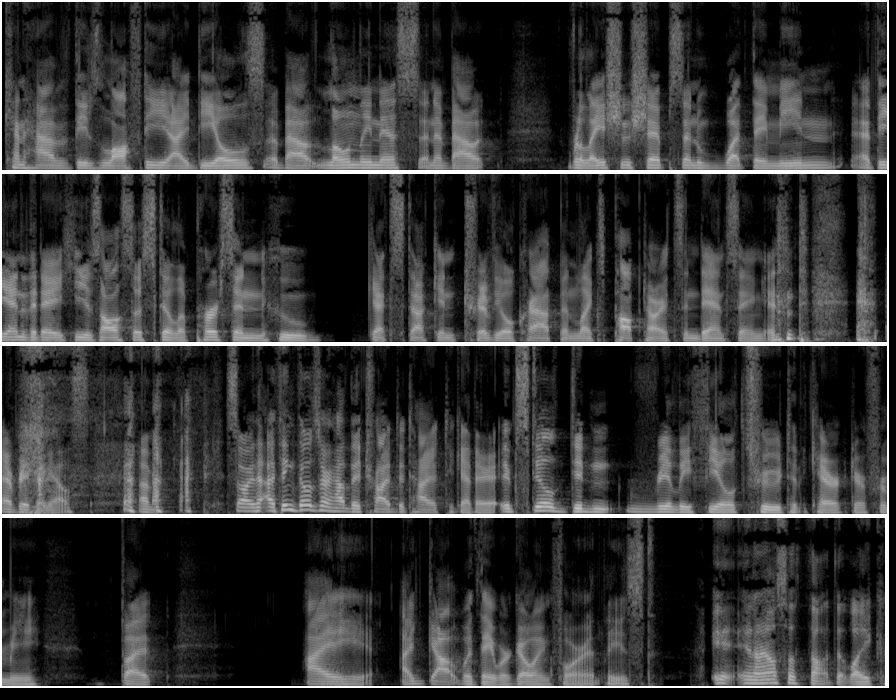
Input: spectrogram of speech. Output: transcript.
can have these lofty ideals about loneliness and about relationships and what they mean, at the end of the day, he is also still a person who gets stuck in trivial crap and likes Pop Tarts and dancing and everything else. Um, so I, I think those are how they tried to tie it together. It still didn't really feel true to the character for me, but I I got what they were going for at least. And and I also thought that like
